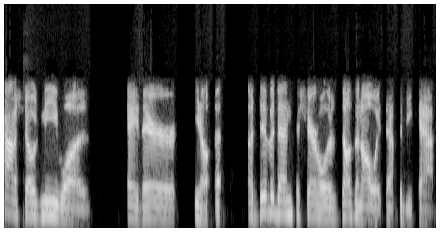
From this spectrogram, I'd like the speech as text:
kind of showed me was, hey, they're, you know, a dividend to shareholders doesn't always have to be cash.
